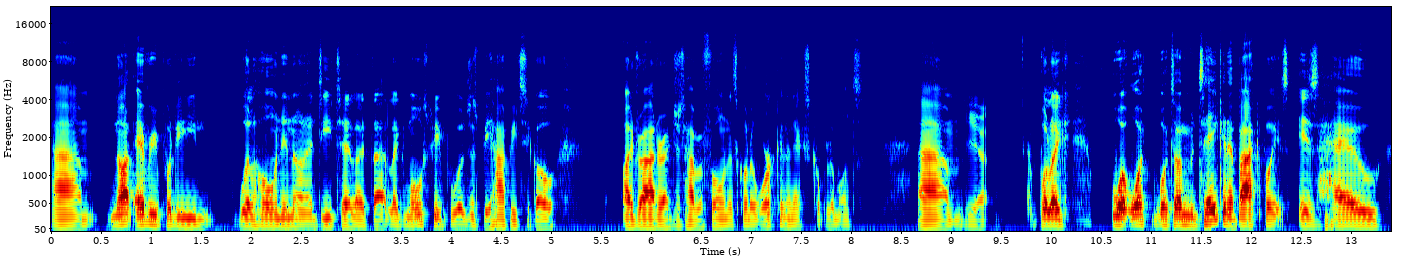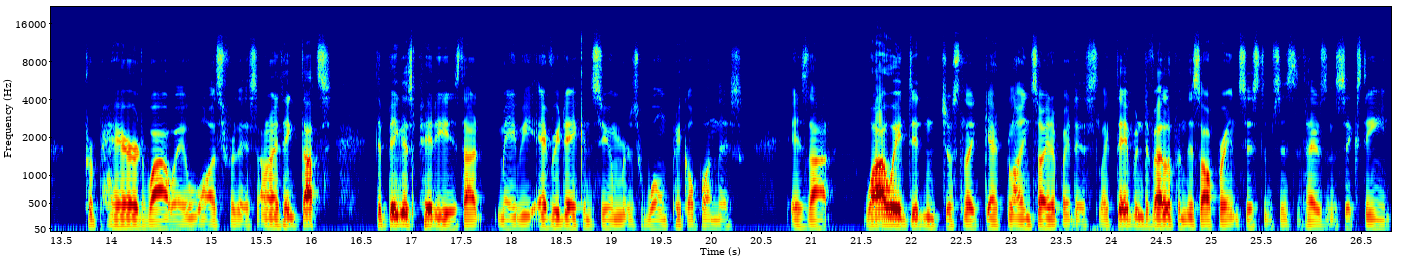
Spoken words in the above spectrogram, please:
Um, not everybody will hone in on a detail like that. Like most people will just be happy to go, I'd rather I just have a phone that's going to work in the next couple of months. Um, Yeah. but like what what what I'm taken aback by is, is how prepared Huawei was for this, and I think that's the biggest pity is that maybe everyday consumers won't pick up on this. Is that Huawei didn't just like get blindsided by this? Like they've been developing this operating system since 2016.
